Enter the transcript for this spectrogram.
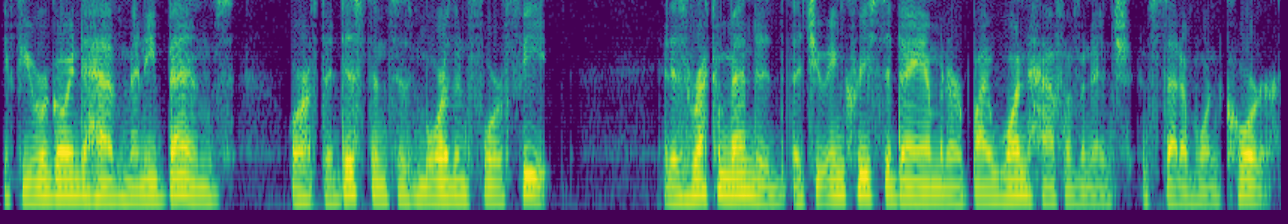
If you are going to have many bends, or if the distance is more than 4 feet, it is recommended that you increase the diameter by one half of an inch instead of one quarter.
